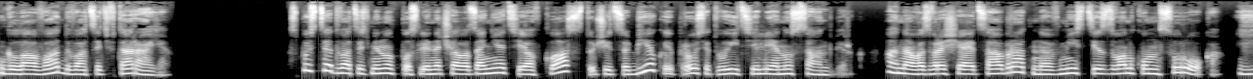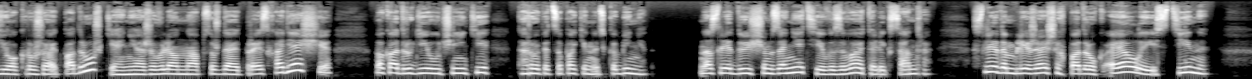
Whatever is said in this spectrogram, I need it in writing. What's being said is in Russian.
Глава 22. Спустя 20 минут после начала занятия в класс стучится бег и просит выйти Лену Сандберг. Она возвращается обратно вместе с звонком с урока. Ее окружают подружки, они оживленно обсуждают происходящее, пока другие ученики торопятся покинуть кабинет. На следующем занятии вызывают Александра, следом ближайших подруг Эллы и Стины.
